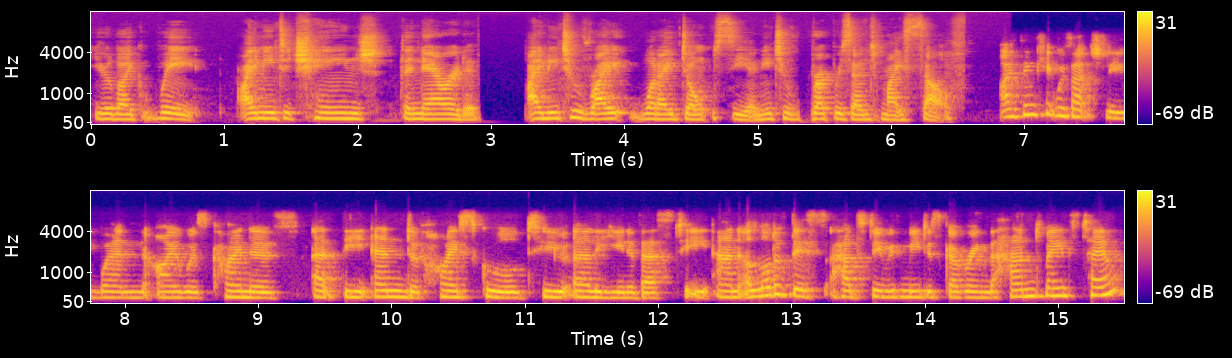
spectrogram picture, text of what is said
you're like, wait, I need to change the narrative. I need to write what I don't see. I need to represent myself. I think it was actually when I was kind of at the end of high school to early university. And a lot of this had to do with me discovering The Handmaid's Tale.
